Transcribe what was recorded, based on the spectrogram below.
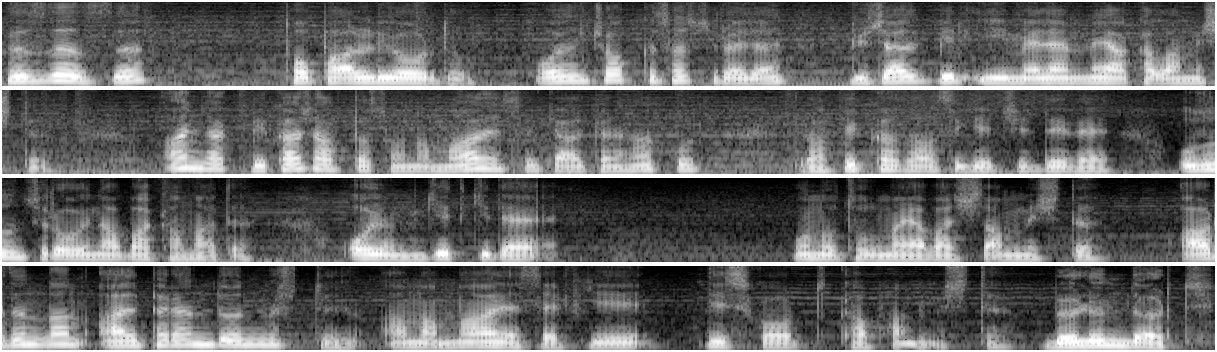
hızlı hızlı toparlıyordu. Oyun çok kısa sürede güzel bir iğmelenme yakalamıştı. Ancak birkaç hafta sonra maalesef ki Alperen Akkurt trafik kazası geçirdi ve uzun süre oyuna bakamadı. Oyun gitgide unutulmaya başlanmıştı. Ardından Alperen dönmüştü ama maalesef ki Discord kapanmıştı. Bölüm 4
